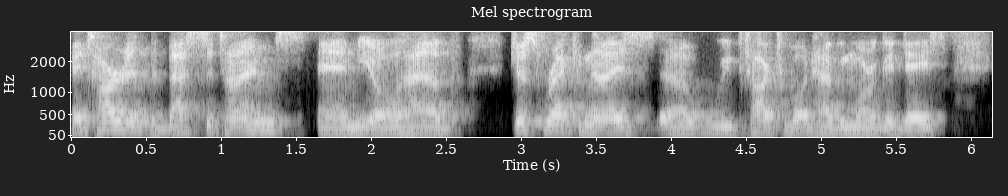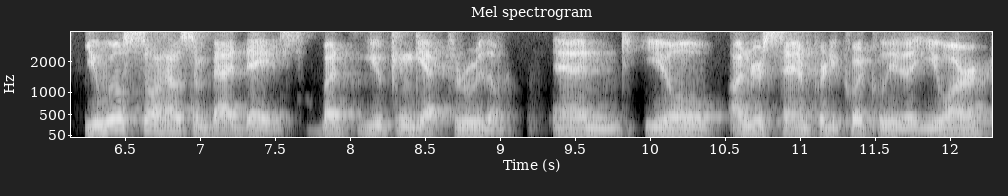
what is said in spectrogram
it's hard at the best of times, and you'll have just recognize uh, we've talked about having more good days. You will still have some bad days, but you can get through them, and you'll understand pretty quickly that you are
